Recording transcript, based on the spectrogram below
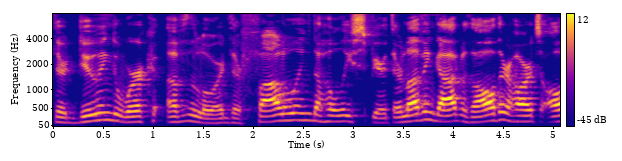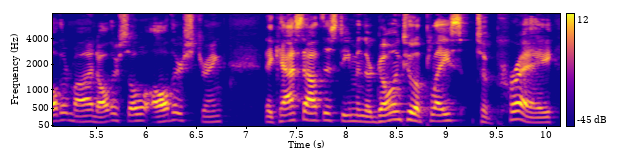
They're doing the work of the Lord. They're following the Holy Spirit. They're loving God with all their hearts, all their mind, all their soul, all their strength. They cast out this demon. They're going to a place to pray.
